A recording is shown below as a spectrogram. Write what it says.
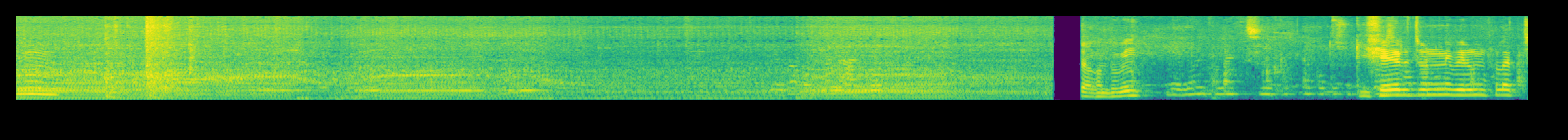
হুম এখন তুমি? কিসের জন্য বেলুন ফোলাচ্ছ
